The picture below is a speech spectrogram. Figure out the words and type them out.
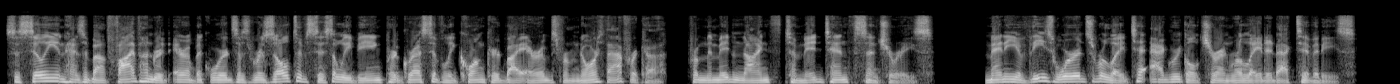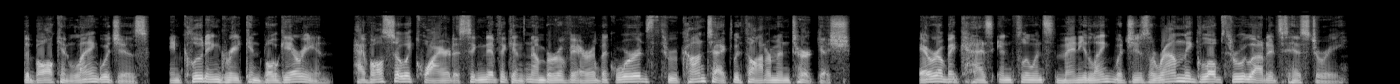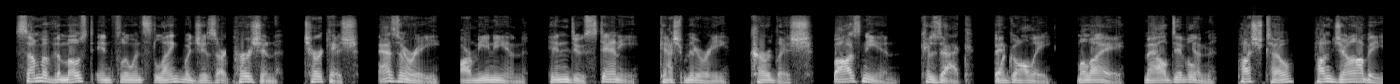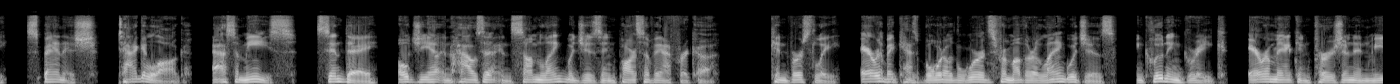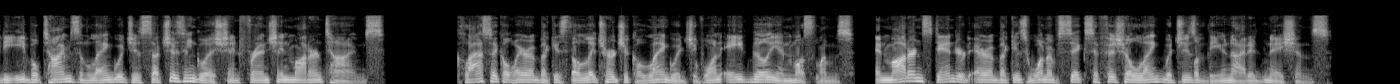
Sicilian has about 500 Arabic words as a result of Sicily being progressively conquered by Arabs from North Africa, from the mid-9th to mid-10th centuries. Many of these words relate to agriculture and related activities. The Balkan languages, including Greek and Bulgarian, have also acquired a significant number of Arabic words through contact with Ottoman Turkish. Arabic has influenced many languages around the globe throughout its history. Some of the most influenced languages are Persian, Turkish, Azeri, Armenian, Hindustani, Kashmiri, Kurdish, Bosnian, Kazakh, Bengali, Malay, Maldivian, Pashto, Punjabi, Spanish, Tagalog, Assamese, Sindhi, Odia and Hausa and some languages in parts of Africa. Conversely, Arabic has borrowed words from other languages, including Greek, Aramaic and Persian in medieval times and languages such as English and French in modern times. Classical Arabic is the liturgical language of 1-8 billion Muslims, and modern Standard Arabic is one of six official languages of the United Nations.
